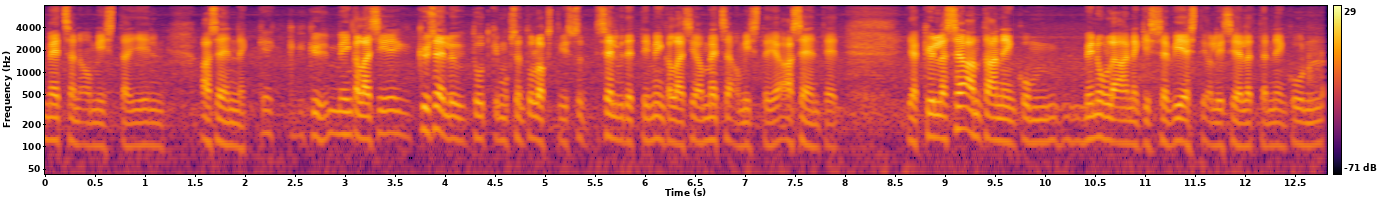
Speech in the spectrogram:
metsänomistajien asenne, minkälaisia kyselytutkimuksen tulokset, jossa selvitettiin minkälaisia on metsänomistajien asenteet. Ja kyllä se antaa niin kuin, minulle ainakin se viesti oli siellä, että niin kuin,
